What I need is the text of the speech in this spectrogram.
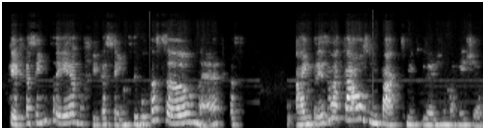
porque fica sem emprego, fica sem tributação, né? A empresa ela causa um impacto muito grande numa região.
